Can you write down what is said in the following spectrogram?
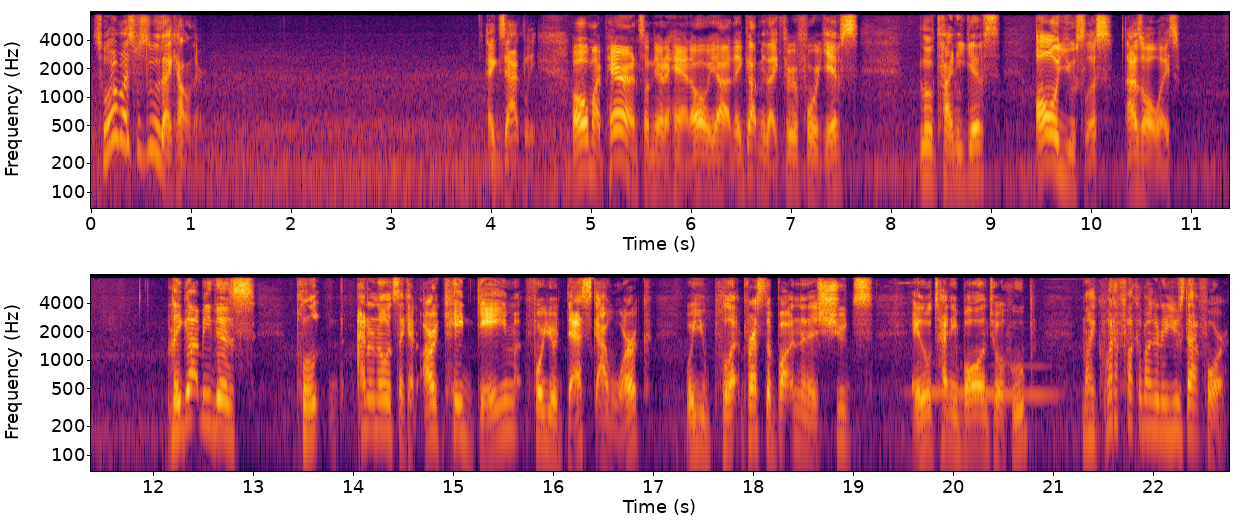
So what am I supposed to do with that calendar? Exactly. Oh, my parents, on the other hand, oh yeah, they got me like three or four gifts, little tiny gifts, all useless as always. They got me this, I don't know, it's like an arcade game for your desk at work where you pl- press the button and it shoots a little tiny ball into a hoop. I'm like, what the fuck am I going to use that for?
